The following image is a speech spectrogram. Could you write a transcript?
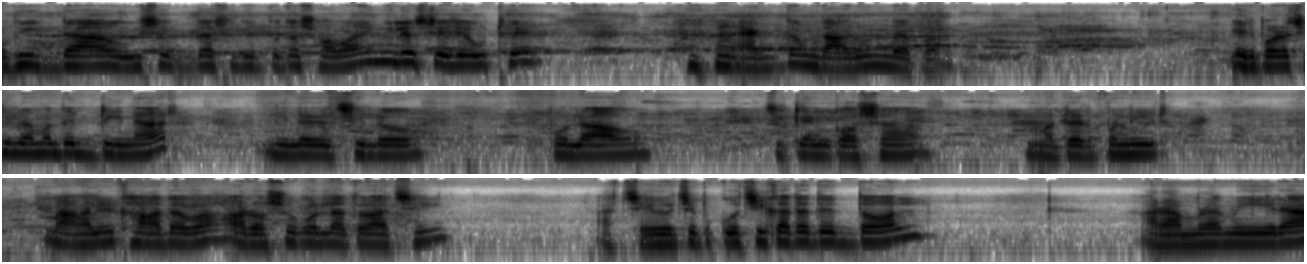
অভিক দা, অভিষেক দা সুদীপ্ত দা, সবাই মিলে স্টেজে উঠে। একদম দারুণ ব্যাপার। এরপরে ছিল আমাদের ডিনার ডিনারে ছিল পোলাও চিকেন কষা মটর পনির, বাঙালির খাওয়া দাওয়া আর রসগোল্লা তো আছেই। আচ্ছা এই হচ্ছে কচিকাতাদের দল। আর আমরা মেয়েরা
